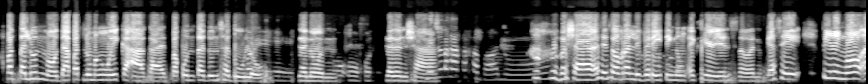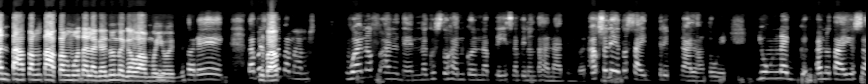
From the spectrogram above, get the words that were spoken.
kapag talon mo, dapat lumangoy ka agad papunta dun sa dulo. Correct. Ganon. Oo, correct. Ganon siya. Medyo nakakakaba, no? Kakaba siya. Kasi sobrang liberating Oo. nung experience nun. Kasi feeling mo, ang tapang-tapang mo talaga nung nagawa mo yun. Correct. Tapos Diba? ano pa, ma'am, one of ano din, nagustuhan ko na place na pinuntahan natin doon. Actually, ito side trip nga lang to eh. Yung nag, ano tayo sa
